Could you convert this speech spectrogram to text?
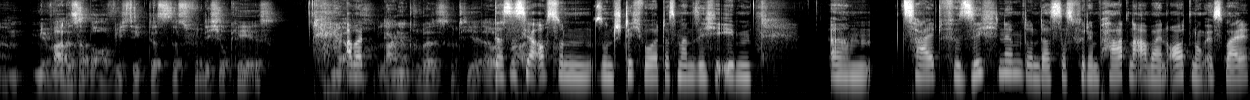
ähm, mir war das aber auch wichtig, dass das für dich okay ist. Haben wir aber auch lange drüber diskutiert. das ist ja auch so ein, so ein Stichwort, dass man sich eben ähm, Zeit für sich nimmt und dass das für den Partner aber in Ordnung ist, weil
